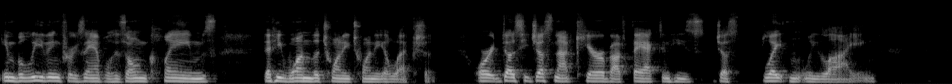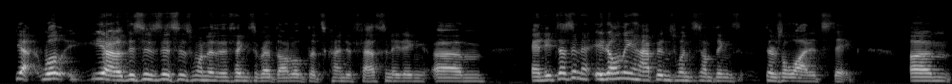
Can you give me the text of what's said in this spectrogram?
in believing for example his own claims that he won the 2020 election? Or does he just not care about fact and he's just blatantly lying yeah well yeah this is this is one of the things about donald that's kind of fascinating um and it doesn't it only happens when something's there's a lot at stake um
